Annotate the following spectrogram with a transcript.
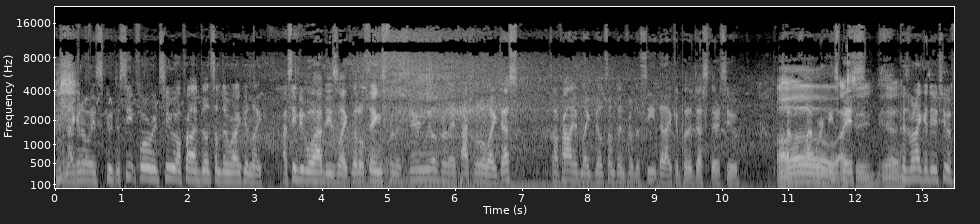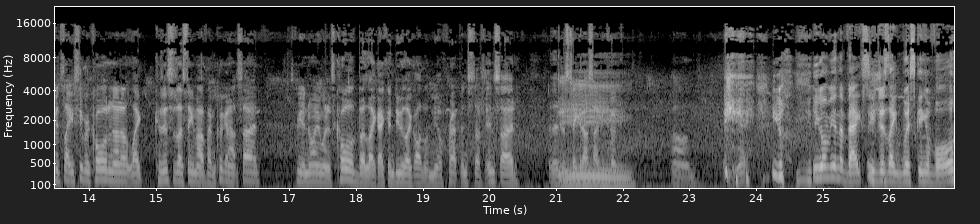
and I can always scoot the seat forward too. I'll probably build something where I can like, I've seen people have these like little things for the steering wheels where they attach a little like desk. So I'll probably like build something for the seat that I could put a desk there too. a flat oh, working Oh, I see. Yeah. Because what I could do too, if it's like super cold and I don't like, because this is what I was thinking about if I'm cooking outside, gonna be annoying when it's cold, but like I can do like all the meal prep and stuff inside and then just take it outside to cook. Um, yeah. you you gonna be in the back seat just like whisking a bowl.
